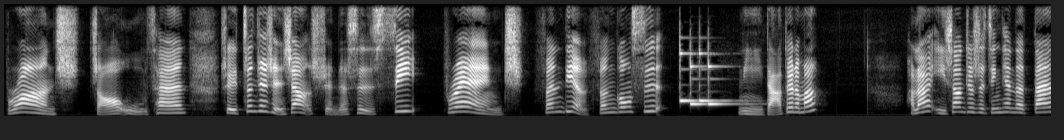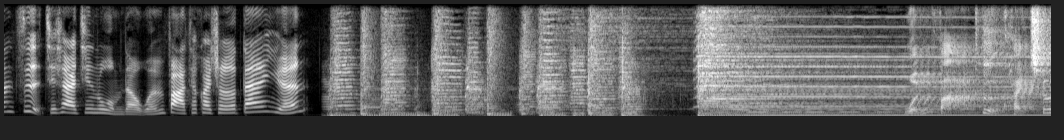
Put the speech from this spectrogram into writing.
brunch 早午餐，所以正确选项选的是 C branch 分店分公司。你答对了吗？好啦，以上就是今天的单字，接下来进入我们的文法特快车单元。文法特快车，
